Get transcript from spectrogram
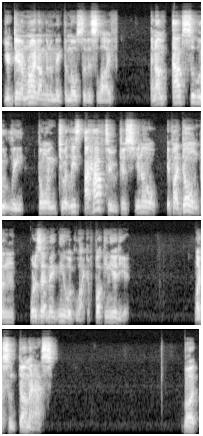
you're damn right I'm going to make the most of this life. And I'm absolutely going to at least, I have to, because, you know, if I don't, then what does that make me look like? A fucking idiot. Like some dumbass. But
